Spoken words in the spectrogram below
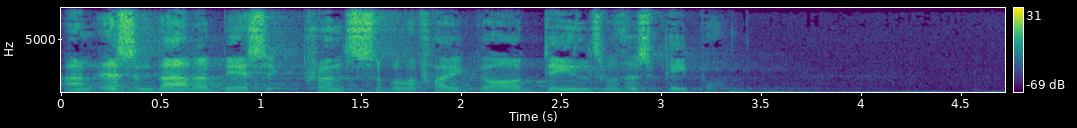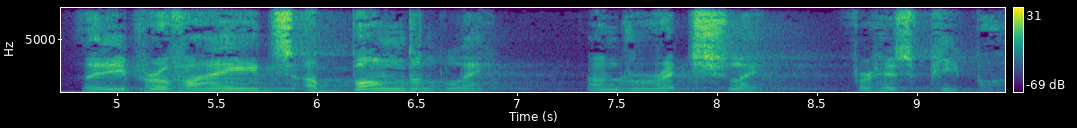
And isn't that a basic principle of how God deals with his people? That he provides abundantly and richly for his people.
